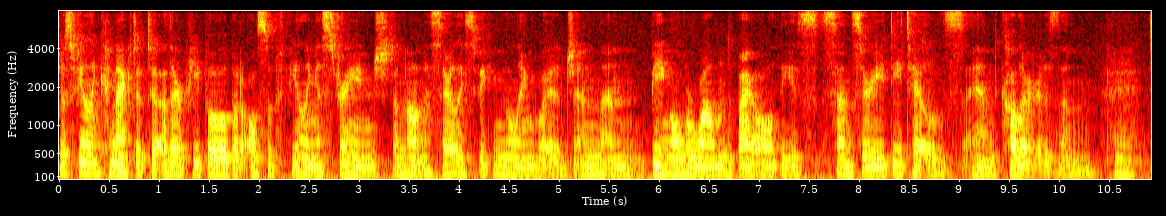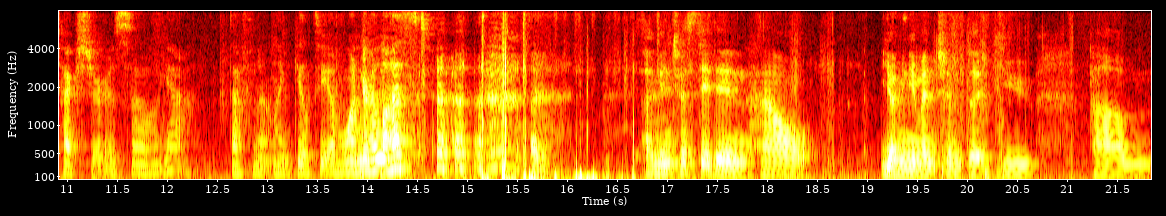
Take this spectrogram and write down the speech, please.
just feeling connected to other people, but also feeling estranged and not necessarily speaking the language, and then being overwhelmed by all these sensory details and colors and mm. textures. So, yeah, definitely guilty of wanderlust. I'm interested in how, you, I mean, you mentioned that you. Um,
